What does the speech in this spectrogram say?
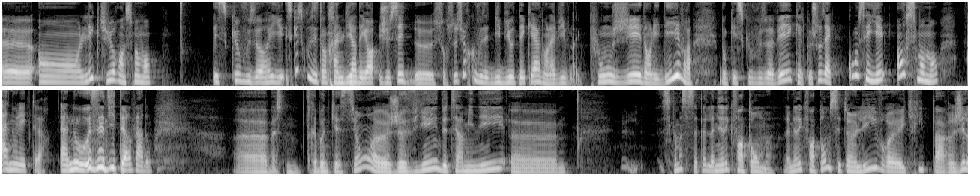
euh, en lecture en ce moment. Est-ce que vous auriez, est-ce qu'est-ce que vous êtes en train de lire d'ailleurs Je sais de source sûre que vous êtes bibliothécaire dans la vie, vous plongé dans les livres. Donc, est-ce que vous avez quelque chose à conseiller en ce moment à nos lecteurs, à nos auditeurs, pardon? Euh, ben, c'est une très bonne question. Euh, je viens de terminer. comment ça s'appelle? L'Amérique fantôme. L'Amérique fantôme, c'est un livre écrit par Gilles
